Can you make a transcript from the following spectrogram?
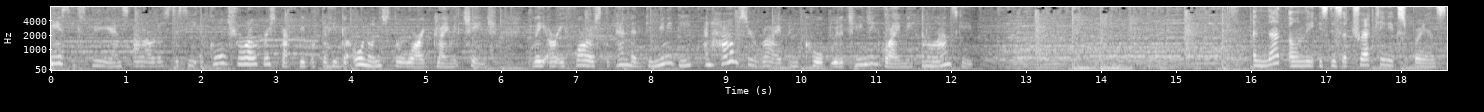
This experience allowed us to see a cultural perspective of the Higaonons toward climate change. They are a forest-dependent community and have survived and coped with a changing climate and landscape. And not only is this a trekking experience,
